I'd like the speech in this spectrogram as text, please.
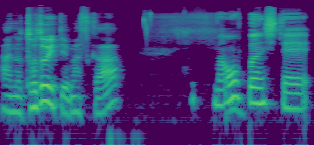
あの届いてますか？まあ、オープンして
